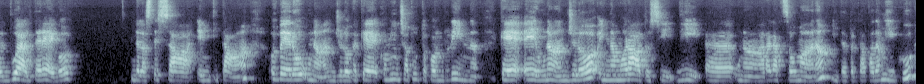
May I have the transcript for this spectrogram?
eh, due alter ego della stessa entità, ovvero un angelo, perché comincia tutto con Rin che è un angelo innamoratosi di eh, una ragazza umana, interpretata da Miku,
